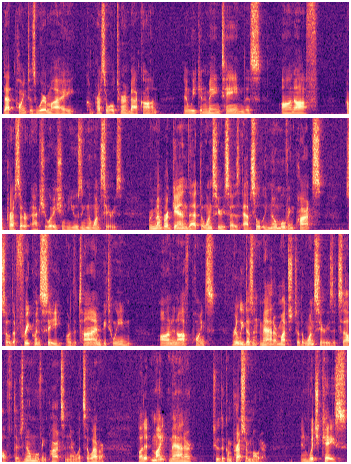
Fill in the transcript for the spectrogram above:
that point is where my compressor will turn back on. And we can maintain this on-off compressor actuation using the 1 Series. Remember again that the 1 Series has absolutely no moving parts so the frequency or the time between on and off points really doesn't matter much to the 1 Series itself. There's no moving parts in there whatsoever. But it might matter to the compressor motor, in which case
